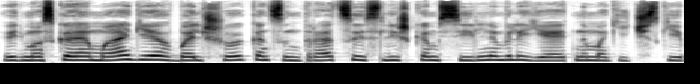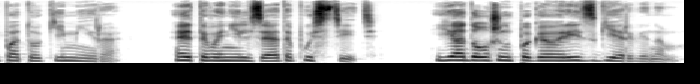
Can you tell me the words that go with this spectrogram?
Ведьмовская магия в большой концентрации слишком сильно влияет на магические потоки мира. Этого нельзя допустить. Я должен поговорить с Гервином.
